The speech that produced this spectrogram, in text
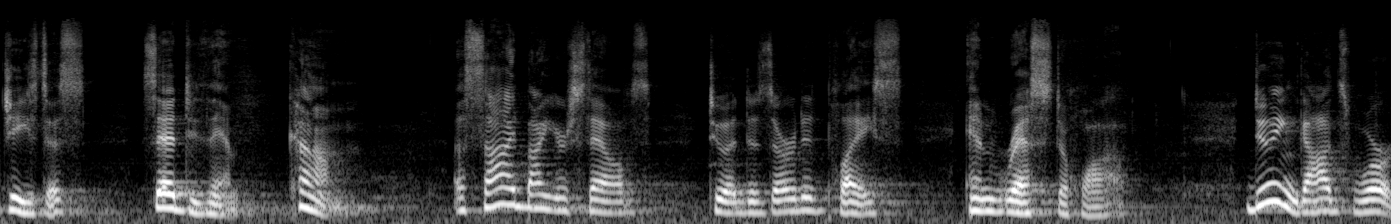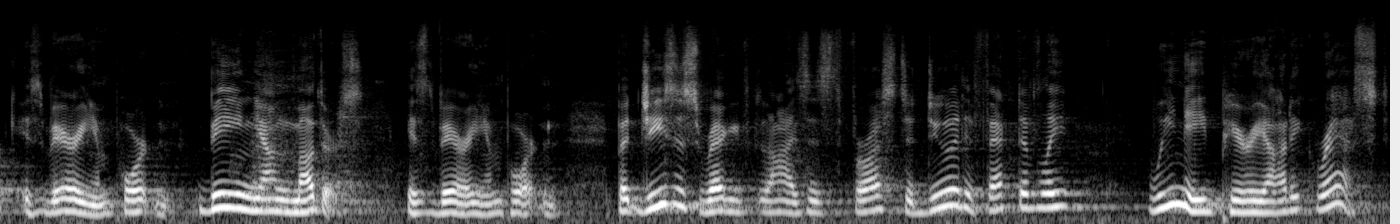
Jesus, said to them, Come, aside by yourselves to a deserted place and rest a while. Doing God's work is very important. Being young mothers is very important. But Jesus recognizes for us to do it effectively, we need periodic rest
